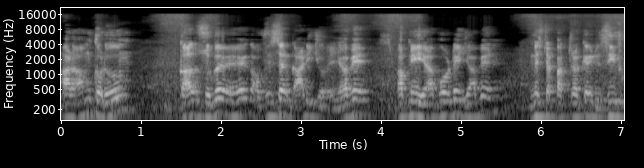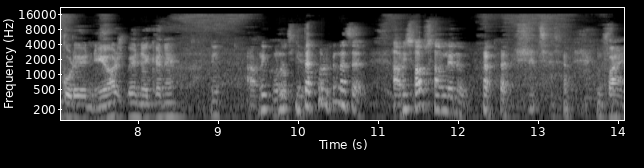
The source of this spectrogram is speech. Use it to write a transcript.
আরাম করুন। কাল সুবে অফিসের গাড়ি চলে যাবে। আপনি এয়ারপোর্টে যাবেন। মিস্টার পাত্রকে রিসিভ করে নিয়ে আসবেন এখানে। আপনি- আপনি কোনো চিন্তা করবেন না স্যার। আমি সব সামলে নেব। Fine.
